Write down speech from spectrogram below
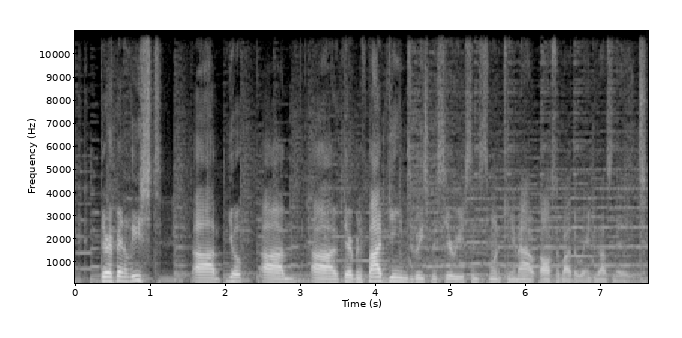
there have been at least, um, you know, um, uh, there have been five games released in the series since this one came out. Also, by the way, in 2008.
